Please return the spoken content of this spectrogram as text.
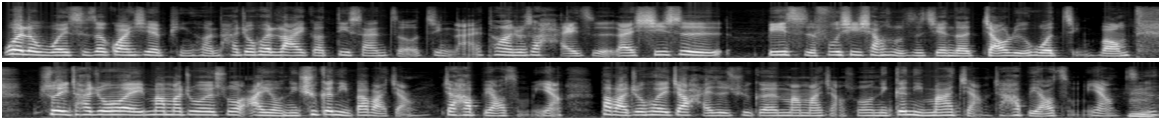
为了维持这关系的平衡，他就会拉一个第三者进来，通常就是孩子来稀释彼此夫妻相处之间的焦虑或紧绷，所以他就会妈妈就会说：“哎呦，你去跟你爸爸讲，叫他不要怎么样。”爸爸就会叫孩子去跟妈妈讲说：“你跟你妈讲，叫他不要怎么样子。”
